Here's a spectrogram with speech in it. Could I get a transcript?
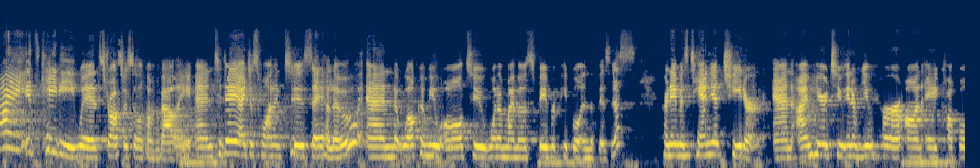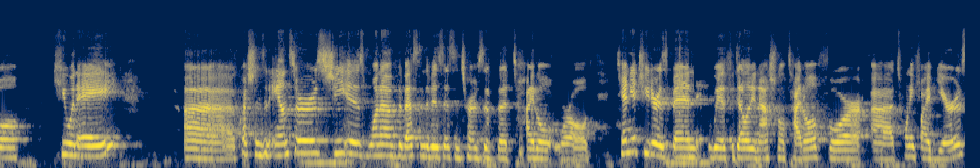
Hi, it's Katy with Straser Silicon Valley. And today I just wanted to say hello and welcome you all to one of my most favorite people in the business. Her name is Tania Cheater, and I'm here to interview her on a couple Q&A uh, questions and answers. She is one of the best in the business in terms of the title world. Tania Cheater has been with Fidelity National Title for uh, 25 years,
